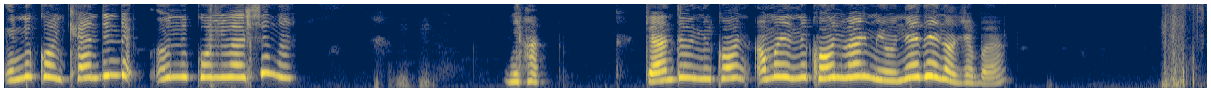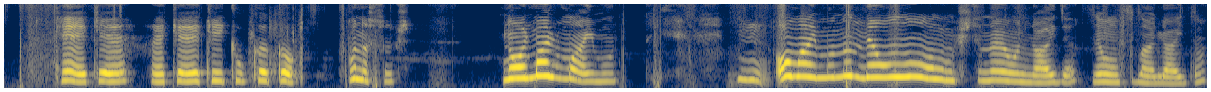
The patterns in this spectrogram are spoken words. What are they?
unicorn kendin de unicorn versene. Ya. Kendi unicorn ama unicorn vermiyor. Neden acaba? Heke, heke, heke, kukako. Bu nasıl? şey? Normal maymun. O maymunun neon olmuştu. Neonlaydı. Neon fly'laydı.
